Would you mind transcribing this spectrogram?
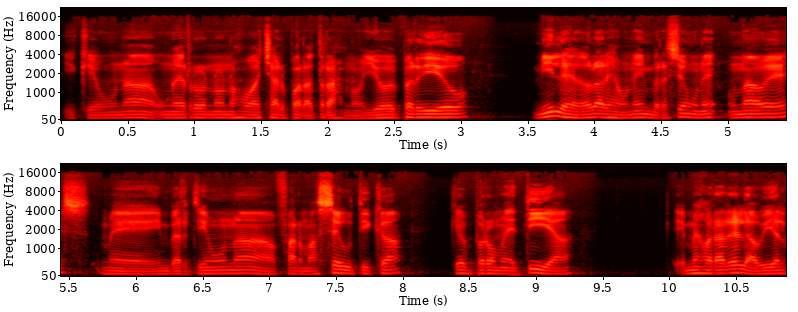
Y que una, un error no nos va a echar para atrás, ¿no? Yo he perdido miles de dólares en una inversión. Una, vez me invertí en una farmacéutica que prometía mejorarle la vida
